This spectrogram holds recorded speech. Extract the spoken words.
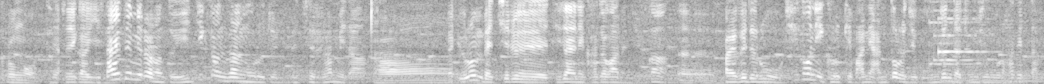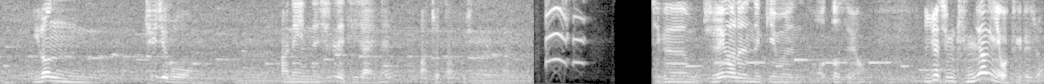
그런 것 같아요. 저희가 이 사이드 미러랑 또 일직선상으로 좀 배치를 합니다. 아. 이런 배치를 디자인에 가져가는 이유가 예, 예. 말 그대로 시선이 그렇게 많이 안 떨어지고 운전자 중심으로 하겠다 이런 취지로 음. 안에 있는 실내 디자인을 맞췄다 보시면 됩니다. 음. 지금 주행하는 느낌은 어떠세요? 이게 지금 중량이 어떻게 되죠?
